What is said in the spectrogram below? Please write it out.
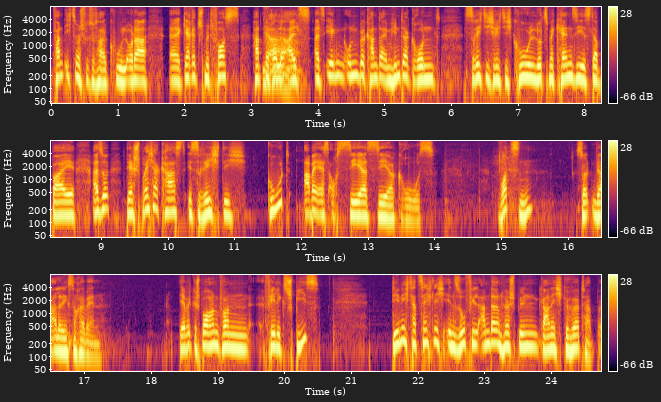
fand ich zum Beispiel total cool. Oder äh, Gerrit Schmidt-Voss hat eine Ja. Rolle als, als irgendein Unbekannter im Hintergrund. Ist richtig, richtig cool. Lutz McKenzie ist dabei. Also der Sprechercast ist richtig gut, aber er ist auch sehr, sehr groß. Watson sollten wir allerdings noch erwähnen. Der wird gesprochen von Felix Spieß, den ich tatsächlich in so vielen anderen Hörspielen gar nicht gehört habe.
